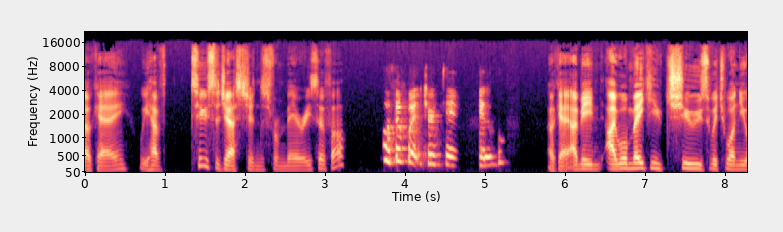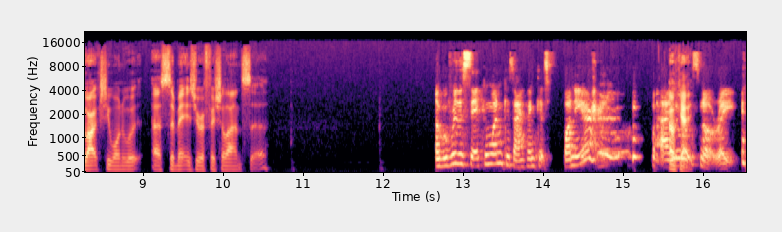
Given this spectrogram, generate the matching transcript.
Okay, we have two suggestions from Mary so far. Both of which are terrible. Okay, I mean, I will make you choose which one you actually want to uh, submit as your official answer. I'll go for the second one because I think it's funnier, but I know Okay. it's not right.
